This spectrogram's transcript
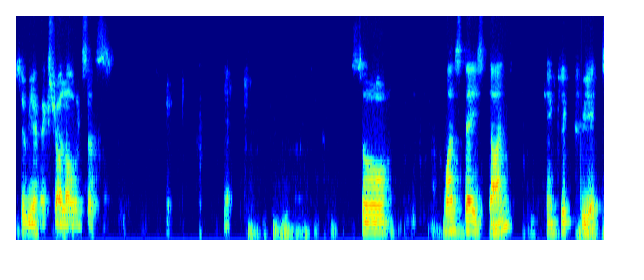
So we have extra allowances. Yeah. So once that is done, you can click create.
